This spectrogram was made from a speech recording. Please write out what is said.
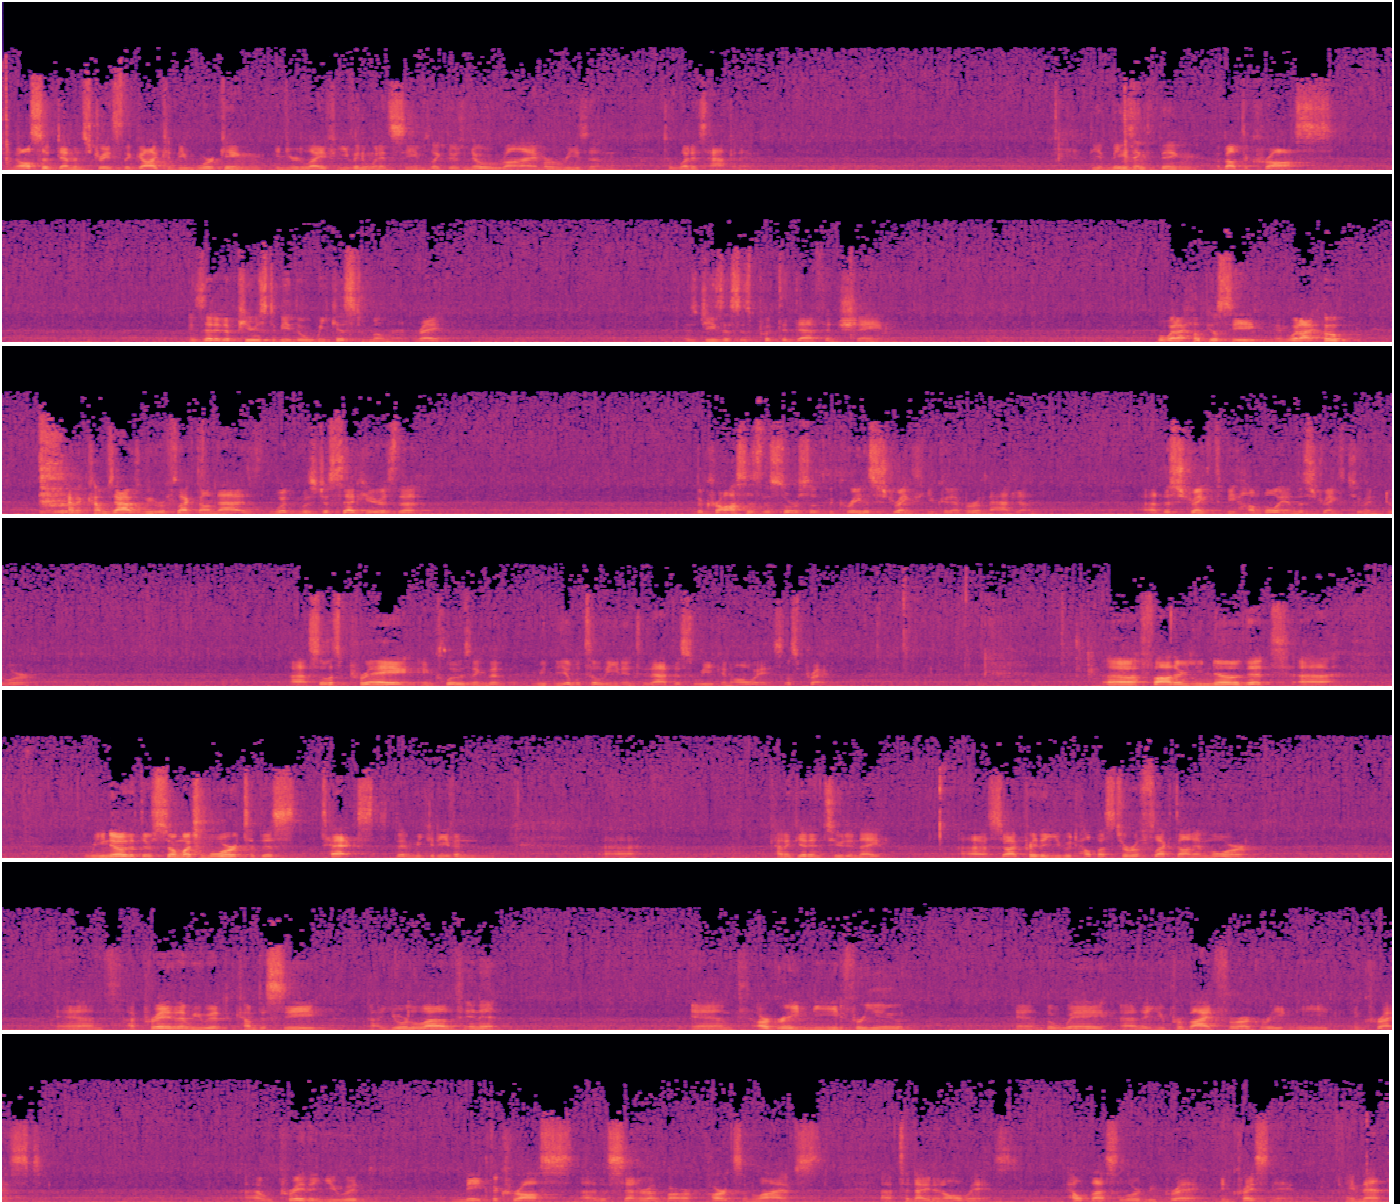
It also demonstrates that God can be working in your life even when it seems like there's no rhyme or reason to what is happening. The amazing thing about the cross is that it appears to be the weakest moment, right? As Jesus is put to death in shame. But what I hope you'll see, and what I hope kind of comes out as we reflect on that, is what was just said here is that the cross is the source of the greatest strength you could ever imagine uh, the strength to be humble and the strength to endure. Uh, so let's pray in closing that we'd be able to lean into that this week and always. Let's pray. Uh, Father, you know that uh, we know that there's so much more to this text than we could even uh, kind of get into tonight. Uh, so I pray that you would help us to reflect on it more. And I pray that we would come to see uh, your love in it and our great need for you and the way uh, that you provide for our great need in Christ. Uh, we pray that you would make the cross uh, the center of our hearts and lives uh, tonight and always. Help us, Lord, we pray. In Christ's name, amen.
